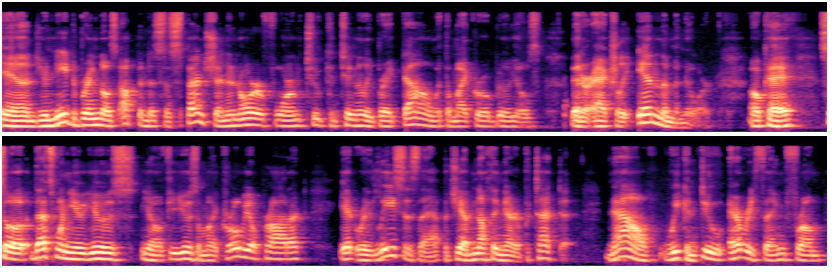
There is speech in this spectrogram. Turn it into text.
and you need to bring those up into suspension in order for them to continually break down with the microbials that are actually in the manure. Okay, so that's when you use, you know, if you use a microbial product, it releases that, but you have nothing there to protect it. Now we can do everything from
